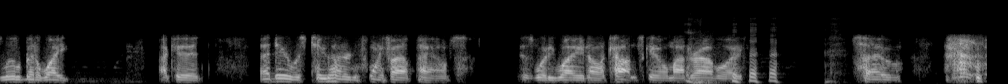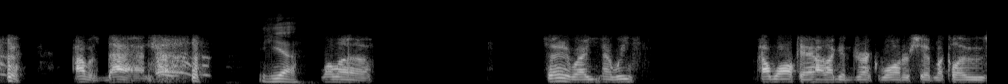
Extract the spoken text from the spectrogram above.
little bit of weight I could. That deer was 225 pounds, is what he weighed on a cotton scale in my driveway. so I was dying. Yeah. well, uh, so anyway, you know, we, I walk out, I get a drink of water, shed my clothes,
